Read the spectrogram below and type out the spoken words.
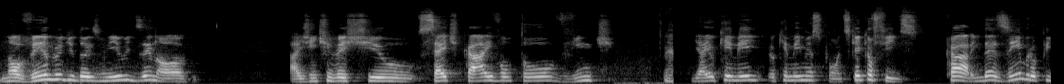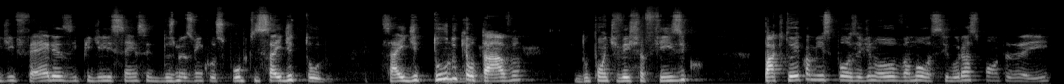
Novembro de 2019. A gente investiu 7K e voltou 20. E aí eu queimei, eu queimei minhas pontes. O que, que eu fiz? Cara, em dezembro eu pedi férias e pedi licença dos meus vínculos públicos e saí de tudo. Saí de tudo que eu tava, do ponto de vista físico. Pactuei com a minha esposa de novo, amor, segura as pontas aí.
